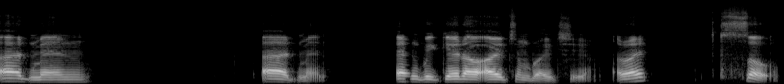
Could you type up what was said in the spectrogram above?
admin admin. And we get our item right here all right so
